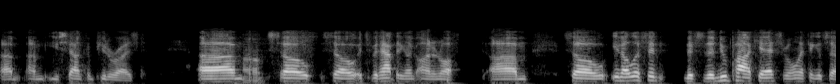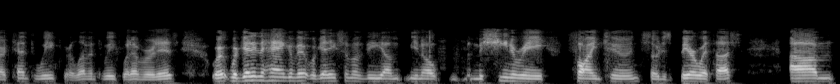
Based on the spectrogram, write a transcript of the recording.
Um, um, you sound computerized. Um, Oh. So, so it's been happening like on and off. Um, so, you know, listen, this is a new podcast. We're only, I think it's our tenth week or eleventh week, whatever it is. We're, we're getting the hang of it. We're getting some of the, um, you know, the machinery fine tuned. So just bear with us. Um,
